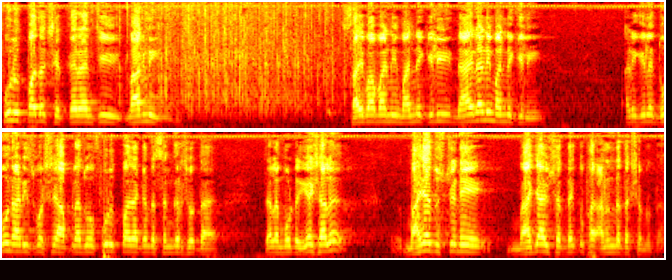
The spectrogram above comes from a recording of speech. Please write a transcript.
फुल उत्पादक शेतकऱ्यांची मागणी. साईबाबांनी मान्य केली न्यायालयाने मान्य केली. आणि गेले दोन अडीच वर्ष आपला जो फुल उत्पादकांचा संघर्ष होता त्याला मोठं यश आलं. माझ्या दृष्टीने माझ्या आयुष्यातला एक तो फार आनंदाचा क्षण होता.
